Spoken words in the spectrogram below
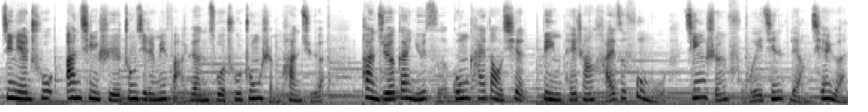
今年初，安庆市中级人民法院作出终审判决。判决该女子公开道歉，并赔偿孩子父母精神抚慰金两千元。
